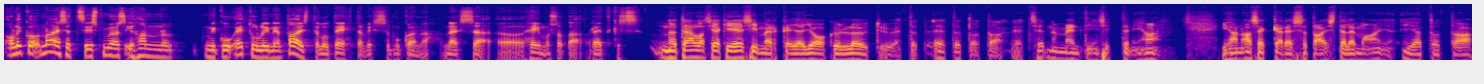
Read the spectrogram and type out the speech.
oliko naiset siis myös ihan niin kuin etulinjan taistelutehtävissä mukana näissä äh, heimosotaretkissä? No tällaisiakin esimerkkejä joo kyllä löytyy, että, että, tota, että sinne mentiin sitten ihan, ihan asekädessä taistelemaan ja, ja tota,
